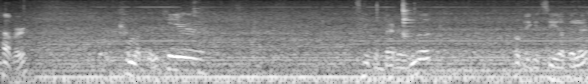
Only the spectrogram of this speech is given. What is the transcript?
cover. Come up in here. Take a better look. Hope you can see up in there.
